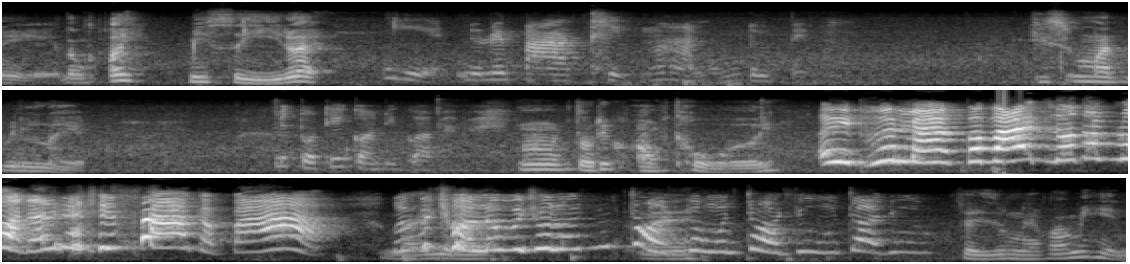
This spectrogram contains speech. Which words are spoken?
นี่ต้องเอ้ยมีสีด้วยนี่หนูได้ปลาถิ่นอาหารหนูเต็มเต็มคริสต์มาสวินเลดๆนี่ตัวที่ก่อนดีกว่าไปไปอืมตัวที่เอาโถเอ้ยเอ้ยเพื่อนมาป้าป้ารถตำรวจนั่นไงที่ซ่ากับป้า มันไปชนแล้วไปชนแล้วมันจอดอยู่มันจอดอยู่มันจอดอยู่ใส่ตรงไหนฟ้าไม่เห็น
